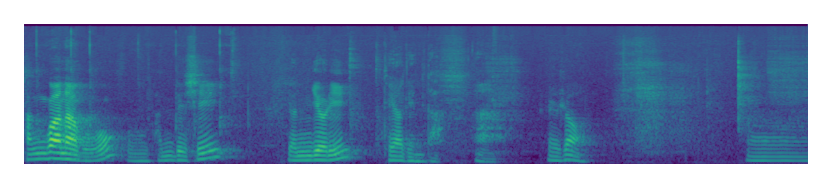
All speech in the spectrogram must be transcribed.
상관하고 어, 반드시 연결이 돼야 된다. 아, 그래서 어,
